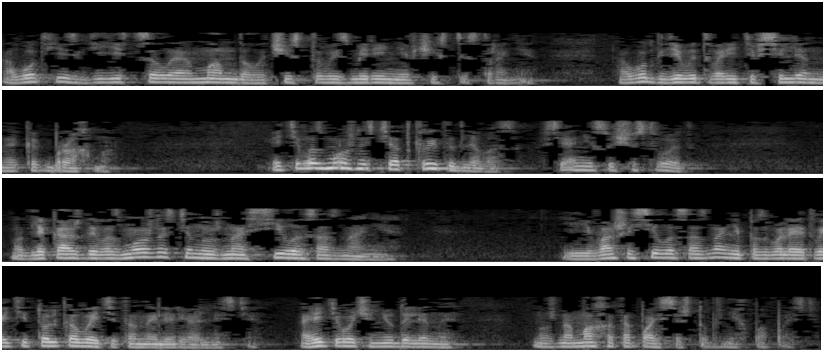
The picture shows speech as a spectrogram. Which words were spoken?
А вот есть где есть целая мандала чистого измерения в чистой стране а вот где вы творите Вселенная, как Брахма. Эти возможности открыты для вас, все они существуют. Но для каждой возможности нужна сила сознания. И ваша сила сознания позволяет войти только в эти тоннели реальности. А эти очень удалены. Нужна маха тапасия, чтобы в них попасть.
